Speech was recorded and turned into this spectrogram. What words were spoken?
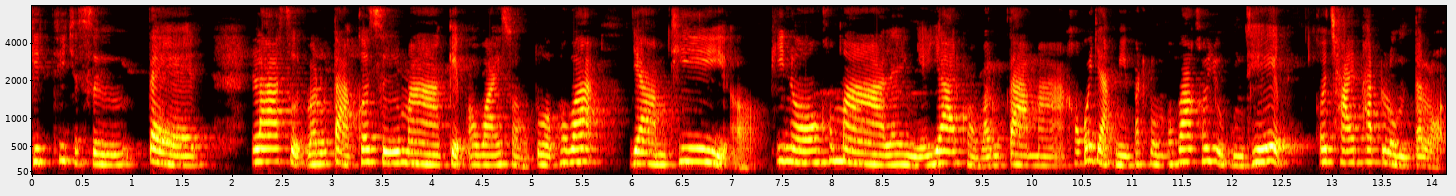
คิดที่จะซื้อ แต่ล่าสุดวรุตาก็ซื้อมาเก็บเอาไว้สองตัว เพราะว่ายามที่พี่น้องเข้ามาอะไรอย่างเงี้ยญาติของวรุตามาเขาก็อยากมีพัดลมเพราะว่าเขาอยู่กรุงเทพเขาใช้พัดลมตลอด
